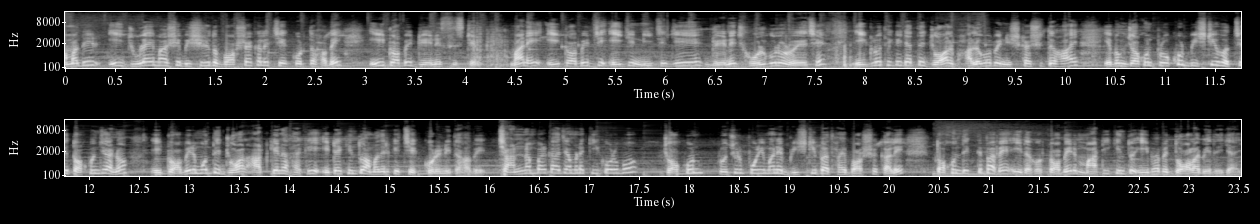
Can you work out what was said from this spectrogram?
আমাদের এই জুলাই মাসে বিশেষত বর্ষাকালে চেক করতে হবে এই টবের ড্রেনেজ সিস্টেম মানে এই টবের যে, এই যে নিচে যে ড্রেনেজ হোলগুলো রয়েছে, এগুলো থেকে যাতে জল ভালোভাবে নিষ্কাশিত হয় এবং যখন প্রখর বৃষ্টি হচ্ছে তখন যেন এই টবের মধ্যে জল আটকে না থাকে, এটা কিন্তু আমাদেরকে চেক করে নিতে হবে। চার নাম্বার কাজ আমরা কি করব? যখন প্রচুর পরিমাণে বৃষ্টিপাত হয় বর্ষাকালে, তখন দেখতে পাবে, এই দেখো, টবের মাটি কিন্তু এইভাবে দলা বেঁধে যায়।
